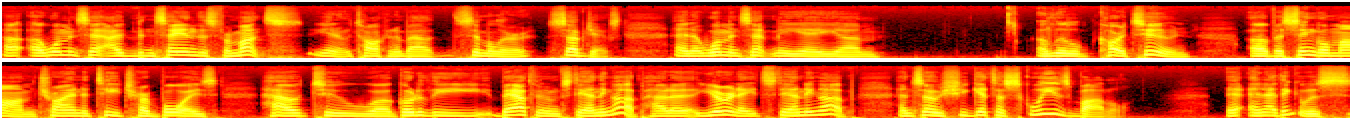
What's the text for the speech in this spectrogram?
a, a woman said, I've been saying this for months, you know, talking about similar subjects. And a woman sent me a, um, a little cartoon of a single mom trying to teach her boys how to uh, go to the bathroom standing up, how to urinate standing up. And so she gets a squeeze bottle. And I think it was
